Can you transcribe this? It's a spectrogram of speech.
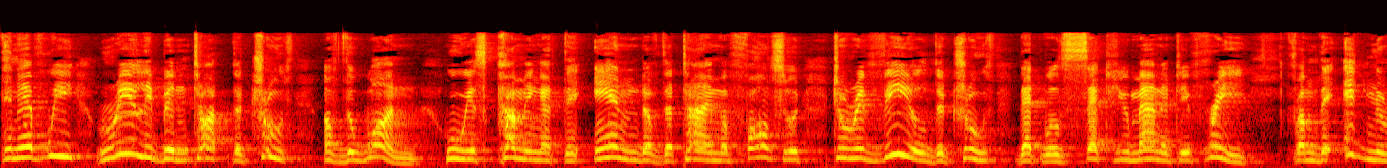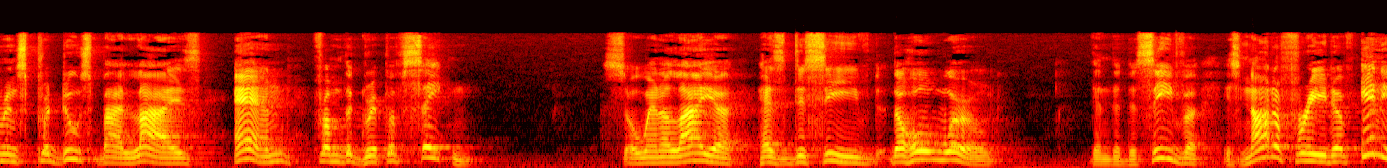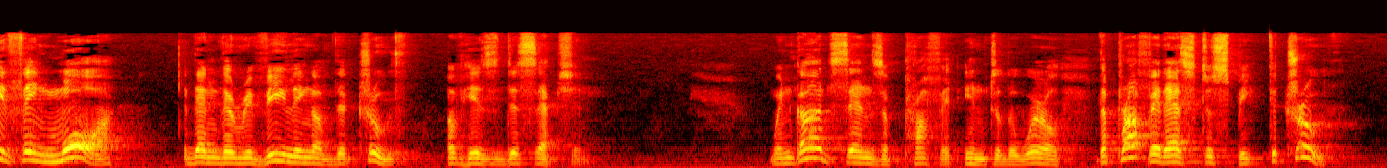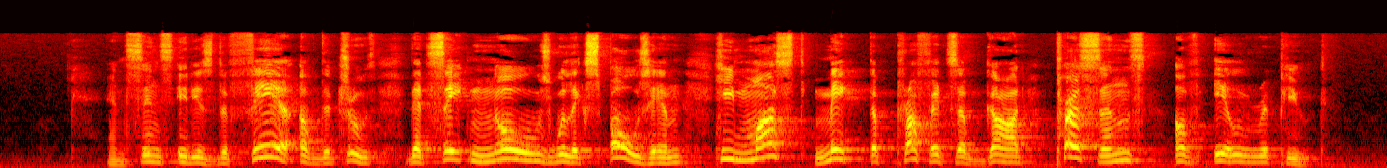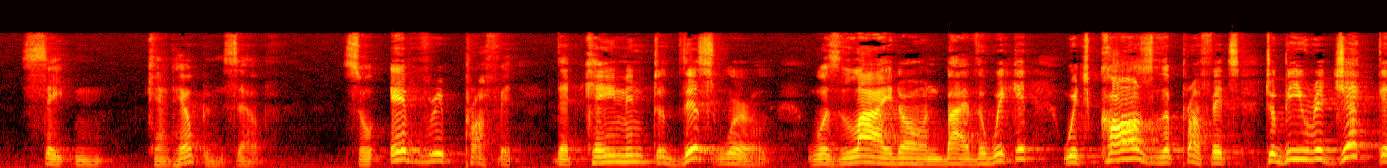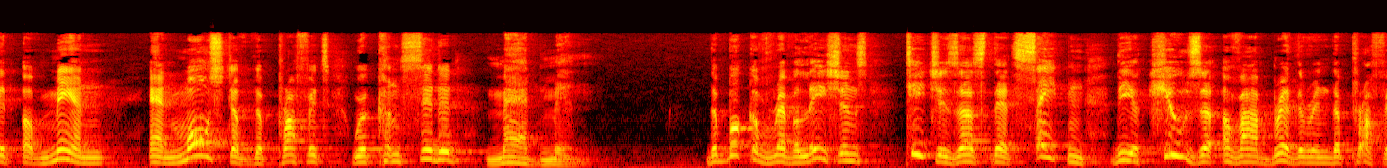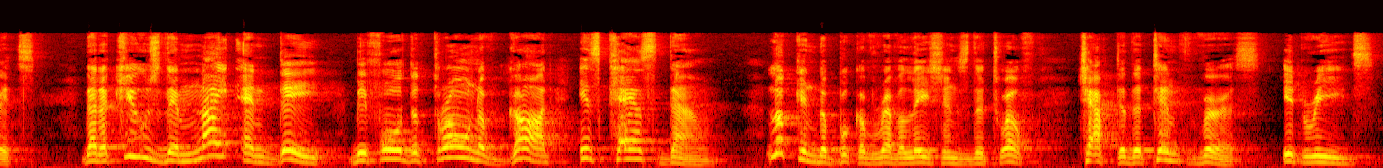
then have we really been taught the truth of the one who is coming at the end of the time of falsehood to reveal the truth that will set humanity free from the ignorance produced by lies and from the grip of Satan. So when a liar has deceived the whole world, then the deceiver is not afraid of anything more than the revealing of the truth of his deception. When God sends a prophet into the world, the prophet has to speak the truth. And since it is the fear of the truth that Satan knows will expose him, he must make the prophets of God persons of ill repute. Satan can't help himself. So every prophet that came into this world was lied on by the wicked, which caused the prophets to be rejected of men, and most of the prophets were considered madmen. The book of Revelations teaches us that Satan, the accuser of our brethren, the prophets, that accused them night and day before the throne of God, is cast down. Look in the book of Revelations, the 12th chapter, the 10th verse. It reads,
